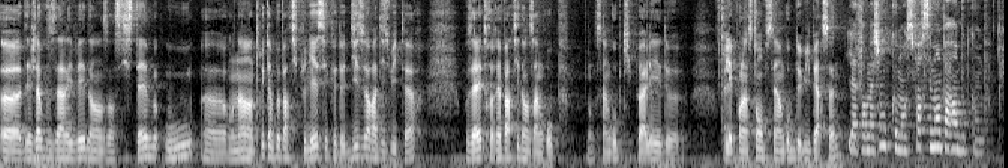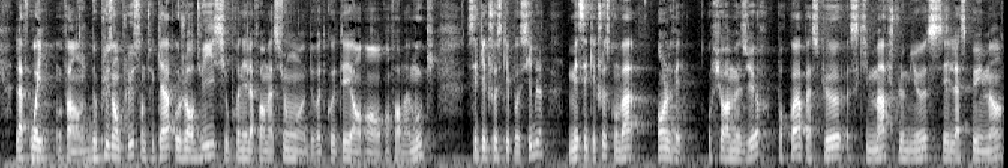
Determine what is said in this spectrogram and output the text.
euh, déjà, vous arrivez dans un système où on a un truc un peu particulier, c'est que de 10h à 18h, vous allez être répartis dans un groupe. Donc, c'est un groupe qui peut aller de Allez, pour l'instant, c'est un groupe de 8 personnes. La formation commence forcément par un bootcamp. Oui, enfin, de plus en plus, en tout cas, aujourd'hui, si vous prenez la formation de votre côté en, format MOOC, c'est quelque chose qui est possible, mais c'est quelque chose qu'on va enlever au fur et à mesure. Pourquoi? Parce que ce qui marche le mieux, c'est l'aspect humain.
